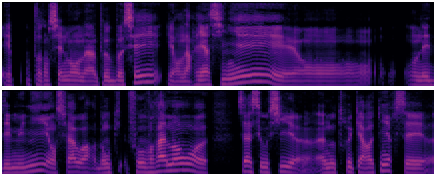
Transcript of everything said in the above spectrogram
et potentiellement on a un peu bossé et on n'a rien signé et on, on, est démuni et on se fait avoir. Donc il faut vraiment, euh, ça c'est aussi euh, un autre truc à retenir, c'est euh,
